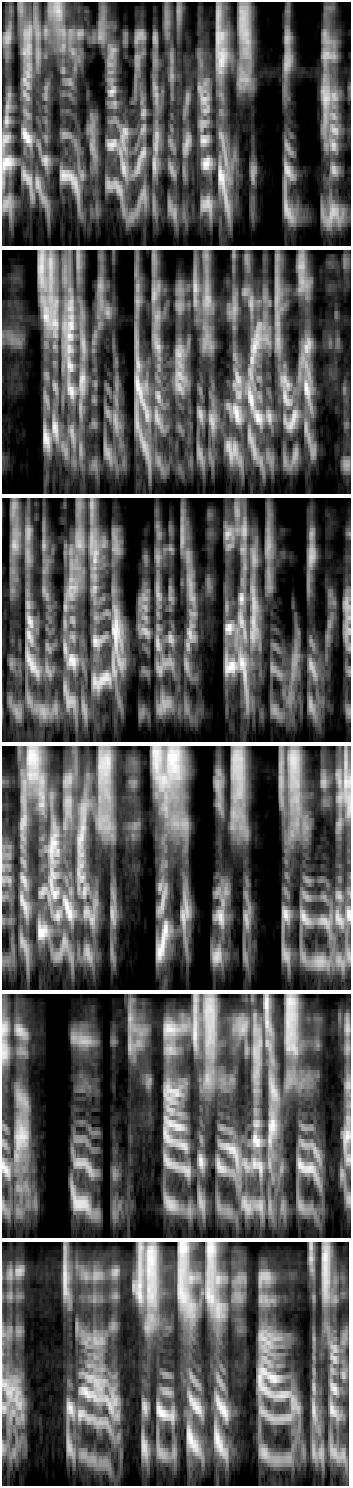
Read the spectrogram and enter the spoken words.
我在这个心里头，虽然我没有表现出来，他说这也是兵。其实他讲的是一种斗争啊，就是一种或者是仇恨，是斗争，或者是争斗啊等等这样的，都会导致你有病的啊。在心而未发也是，即是也是，就是你的这个，嗯，呃，就是应该讲是呃。这个就是去去呃，怎么说呢？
